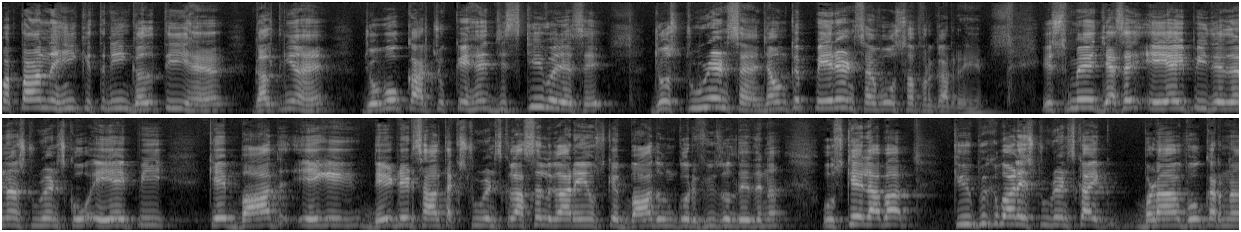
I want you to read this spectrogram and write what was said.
पता नहीं कितनी गलती है, गलतियाँ हैं जो वो कर चुके हैं, जिसकी वजह से जो स्टूडेंट्स हैं या उनके पेरेंट्स हैं वो सफ़र कर रहे हैं। इसमें जैसे एआईपी दे देना स्टूडेंट्स को एआईपी के बाद एक डेढ़ डेढ़ साल तक स्टूडेंट्स क्लासेस लगा रहे हैं, उसके बाद उनको रिफ्यूज़ल दे देना। उसके अलावा क्यूबिक वाले स्टूडेंट्स का एक बड़ा वो करना।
